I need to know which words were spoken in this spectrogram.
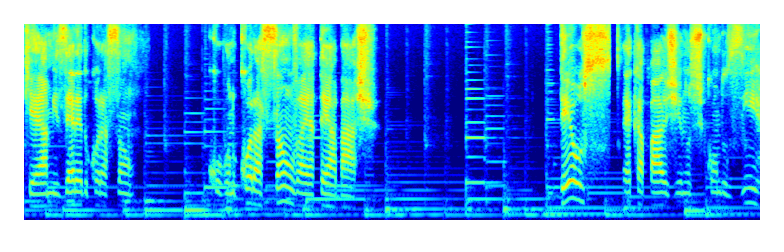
Que é a miséria do coração. Quando o coração vai até abaixo. Deus é capaz de nos conduzir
